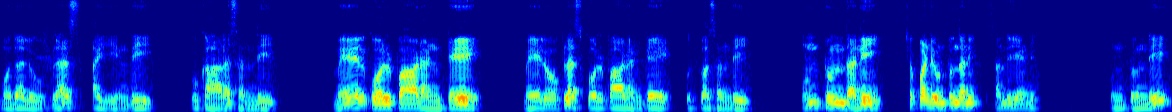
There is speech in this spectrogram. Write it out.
మొదలు ప్లస్ అయ్యింది. ఉకార సంధి. మేల్కొల్పాడంటే మేలు ప్లస్ కోల్పాడంటే ఉత్వ సంధి. ఉంటుందని. చెప్పండి ఉంటుందని. సంధి చేయండి ఉంటుంది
